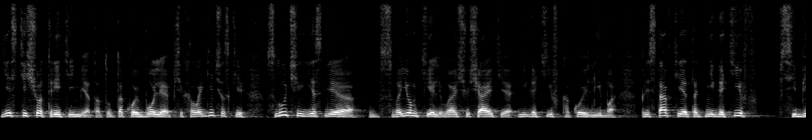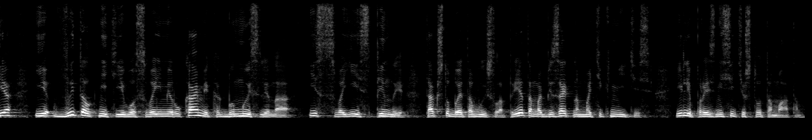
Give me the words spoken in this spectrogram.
Есть еще третий метод, вот такой более психологический. В случае, если в своем теле вы ощущаете негатив какой-либо, представьте этот негатив в себе и вытолкните его своими руками, как бы мысленно, из своей спины, так, чтобы это вышло. При этом обязательно матекнитесь или произнесите что-то матом.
